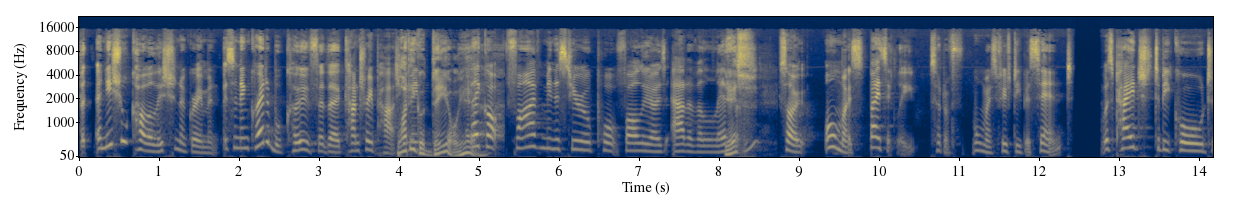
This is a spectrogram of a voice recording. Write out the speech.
But initial coalition agreement is an incredible coup for the country party. Bloody I mean, good deal, yeah. They got five ministerial portfolios out of 11. Yes. So almost, basically, sort of almost 50%. Was Page to be called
